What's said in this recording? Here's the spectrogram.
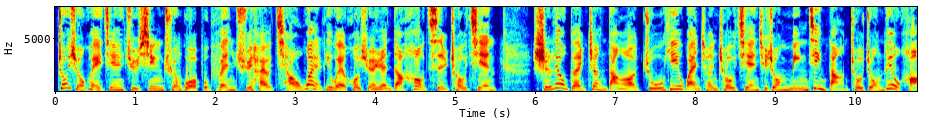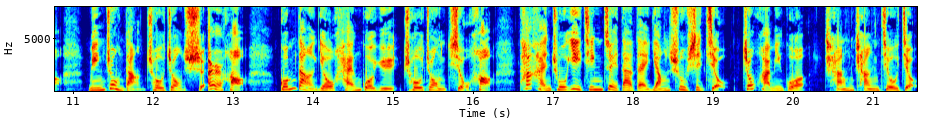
中选会今天举行全国不分区还有侨外立委候选人的号次抽签，十六个政党哦逐一完成抽签，其中民进党抽中六号，民众党抽中十二号。国民党由韩国瑜抽中九号，他喊出一斤最大的阳数是九，中华民国长长久久。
